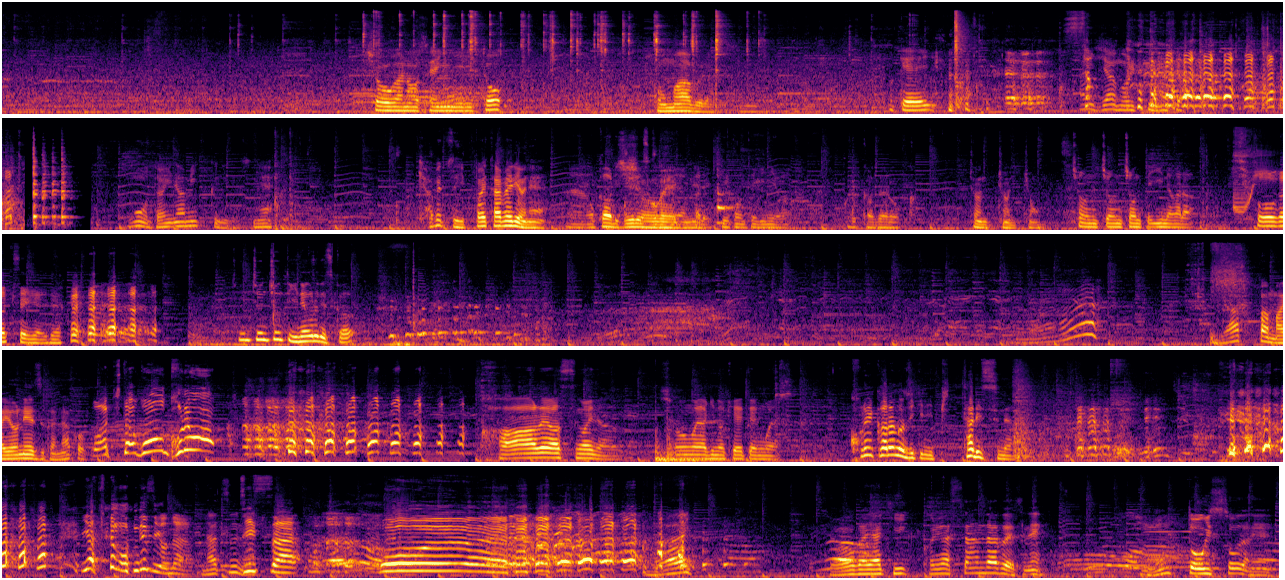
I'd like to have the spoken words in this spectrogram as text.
生姜の千切りとごま油ですね。OK はいじゃあ盛り付けましょう。もうダイナミックにですね。キャベツいっぱい食べるよね。おかわり自由ですねね。やっぱり基本的には。これ飾ろうかちょんちょんちょんちょんちょんちょんって言いながら。小学生みたいなちょんちょんちょんって言いながらですか？やっぱマヨネーズかなここ。わ来たおこれは！これはすごいな。生姜焼きの経験後やこれからの時期にぴったりっすね。いやでもですよね。夏ね。実際。おーはい。生姜焼きこれはスタンダードですね。ほんと美味しそうだね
